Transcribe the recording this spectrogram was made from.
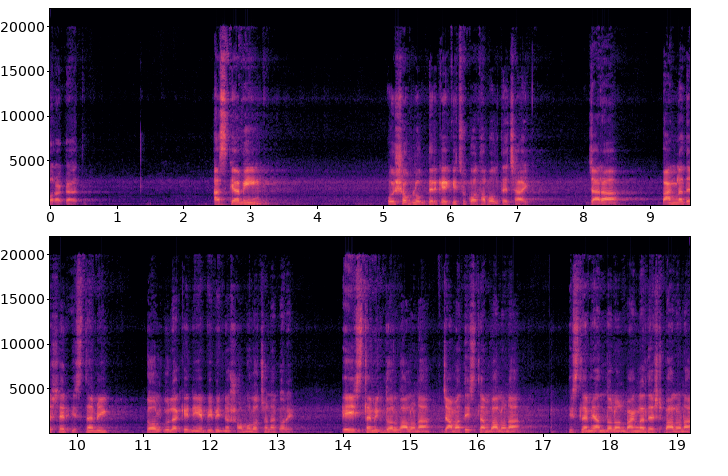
বারাকাত আজকে আমি ওইসব লোকদেরকে কিছু কথা বলতে চাই, যারা বাংলাদেশের ইসলামিক দলগুলোকে নিয়ে বিভিন্ন সমালোচনা করে। এই ইসলামিক দল ভালো না, জামাতে ইসলাম ভালো না, ইসলামী আন্দোলন বাংলাদেশ ভালো না,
